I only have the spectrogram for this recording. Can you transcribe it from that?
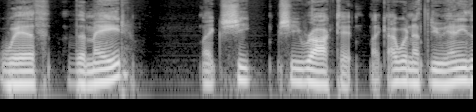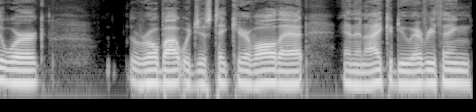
with the maid. Like she she rocked it. Like I wouldn't have to do any of the work. The robot would just take care of all that, and then I could do everything,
